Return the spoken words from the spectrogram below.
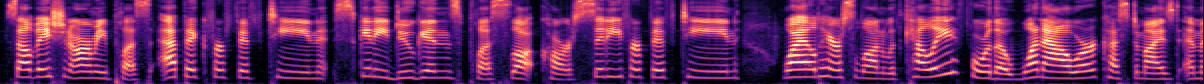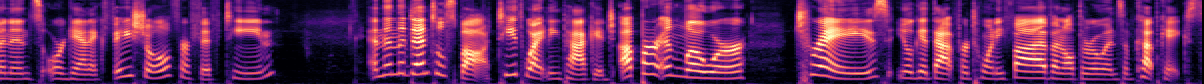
salvation army plus epic for 15 skinny dugans plus slot car city for 15 wild hair salon with kelly for the one hour customized eminence organic facial for 15 and then the dental spa teeth whitening package upper and lower trays you'll get that for 25 and i'll throw in some cupcakes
